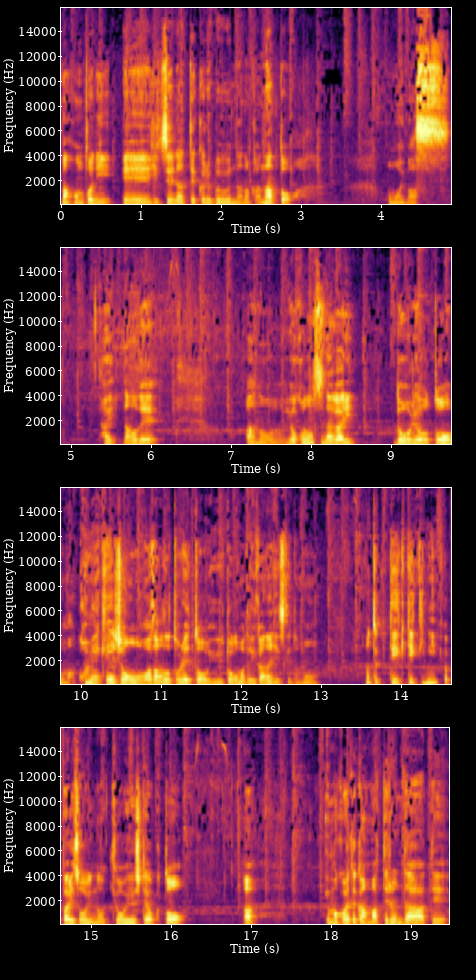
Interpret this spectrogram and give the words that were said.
まあ本当に、えー、必要になってくる部分なのかなと思います。はい。なので、あの、横のつながり、同僚と、まあ、コミュニケーションをわざわざ取れというとこまではいかないですけども、まあ、定期的にやっぱりそういうのを共有しておくと、あ、今こうやって頑張ってるんだって、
